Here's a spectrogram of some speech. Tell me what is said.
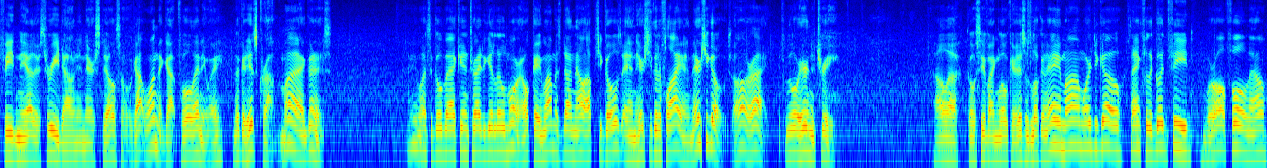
feeding the other three down in there still, so we got one that got full anyway. Look at his crop. My goodness. He wants to go back in and try to get a little more. Okay, Mama's done now. Up she goes, and here she's going to fly, and there she goes. All right. Flew over here in the tree. I'll uh, go see if I can locate her. This is looking, hey mom, where'd you go? Thanks for the good feed. We're all full now.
